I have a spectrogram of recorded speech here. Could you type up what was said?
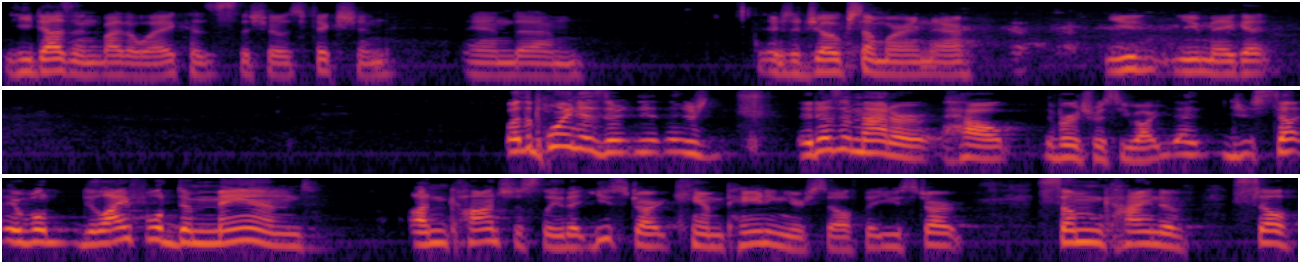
He doesn't, by the way, because the show's fiction, and um, there's a joke somewhere in there. You, you make it. But the point is, it doesn't matter how virtuous you are. It will, life will demand unconsciously that you start campaigning yourself, that you start some kind of self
